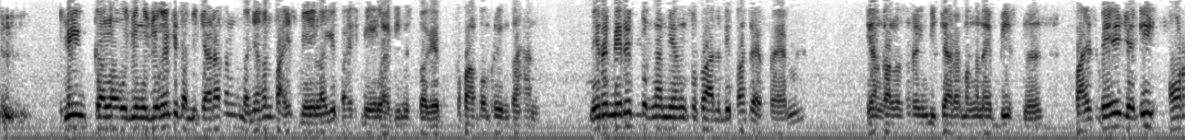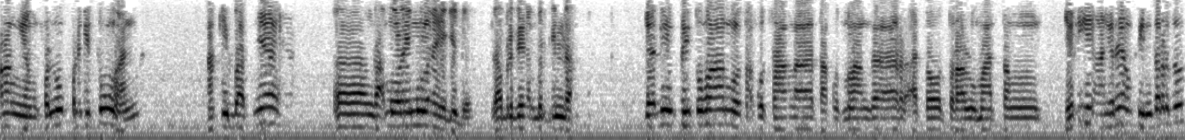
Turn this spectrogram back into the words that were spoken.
ini kalau ujung-ujungnya kita bicara kan kebanyakan Pak SBY lagi, Pak SBY lagi ini sebagai kepala pemerintahan. Mirip-mirip dengan yang suka ada di Pas FM, yang kalau sering bicara mengenai bisnis, Pak SBY jadi orang yang penuh perhitungan, akibatnya eh, nggak mulai-mulai gitu, nggak bertindak-bertindak. Jadi perhitungan lo takut salah, takut melanggar, atau terlalu mateng. Jadi yang akhirnya yang pinter tuh,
